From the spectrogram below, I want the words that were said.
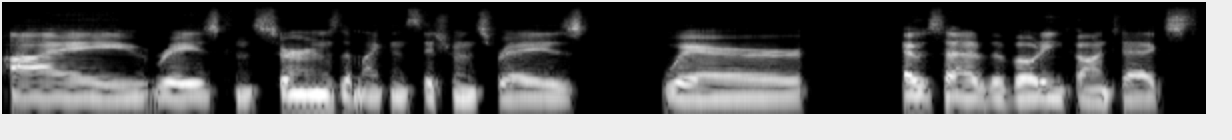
I raise concerns that my constituents raise where outside of the voting context,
